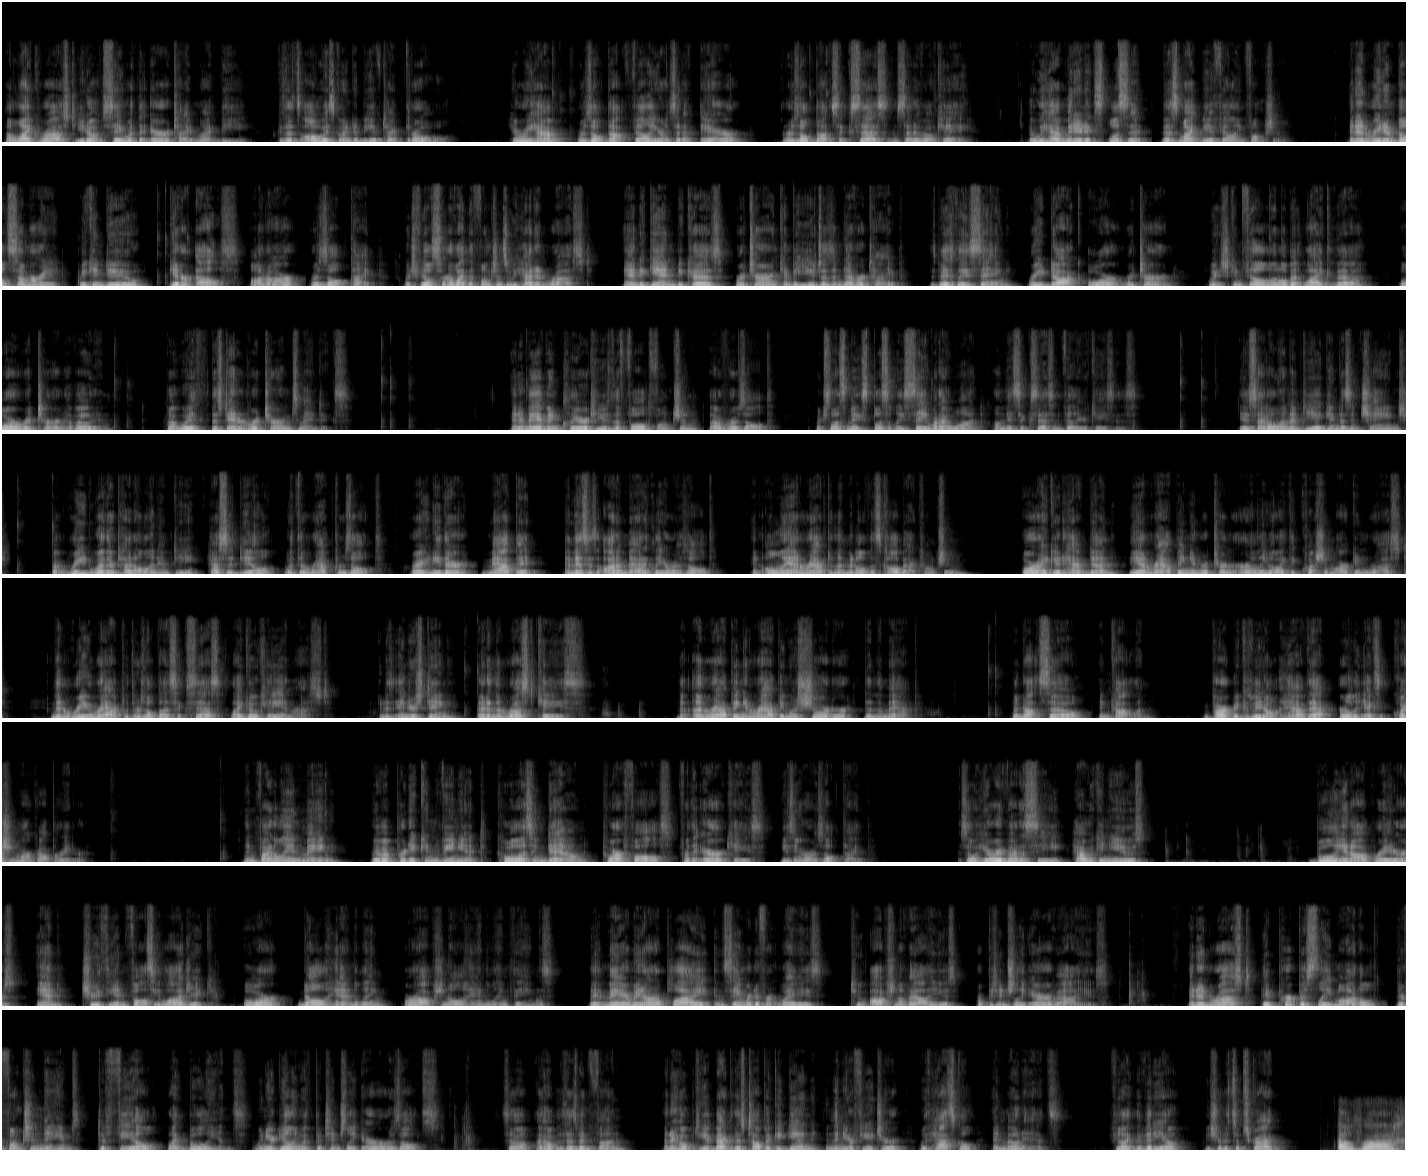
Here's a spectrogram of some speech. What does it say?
Unlike Rust, you don't say what the error type might be, because it's always going to be of type throwable. Here we have result.failure instead of error, and result.success instead of OK. But we have made it explicit this might be a failing function. And in read and build summary, we can do get or else on our result type, which feels sort of like the functions we had in Rust. And again, because return can be used as a never type, it's basically saying read doc or return, which can feel a little bit like the or return of Odin, but with the standard return semantics. And it may have been clearer to use the fold function of result, which lets me explicitly say what I want on the success and failure cases. Is title non-empty again doesn't change, but read whether title non-empty has to deal with the wrapped result, where I can either map it, and this is automatically a result, and only unwrapped in the middle of this callback function, or I could have done the unwrapping and return early like the question mark in Rust, and then rewrapped with result.success like OK in Rust. And it's interesting that in the Rust case, the unwrapping and wrapping was shorter than the map. But not so in Kotlin, in part because we don't have that early exit question mark operator. Then finally in main, we have a pretty convenient coalescing down to our false for the error case using a result type. So here we've got to see how we can use Boolean operators and truthy and falsy logic, or null handling or optional handling things that may or may not apply in same or different ways to optional values or potentially error values. And in Rust, they purposely modeled their function names to feel like Booleans when you're dealing with potentially error results. So I hope this has been fun, and I hope to get back to this topic again in the near future with Haskell and monads. If you like the video, be sure to subscribe. Au revoir.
